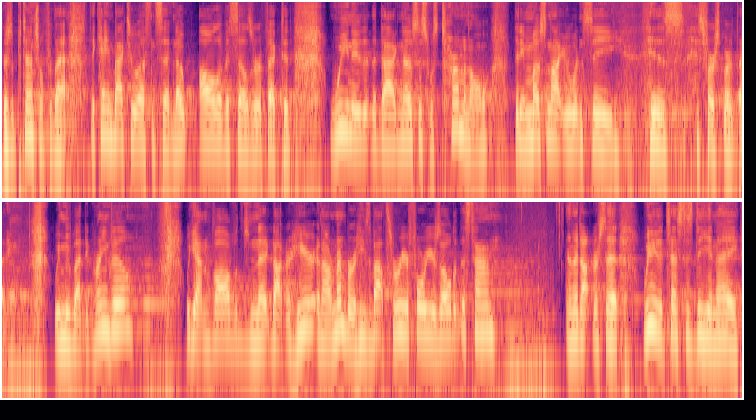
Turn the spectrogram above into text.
There's a potential for that. They came back to us and said, Nope, all of his cells are affected. We knew that the diagnosis was terminal, that he most likely wouldn't see his, his his first birthday. We moved back to Greenville. We got involved with the genetic doctor here, and I remember he's about three or four years old at this time. And the doctor said, We need to test his DNA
